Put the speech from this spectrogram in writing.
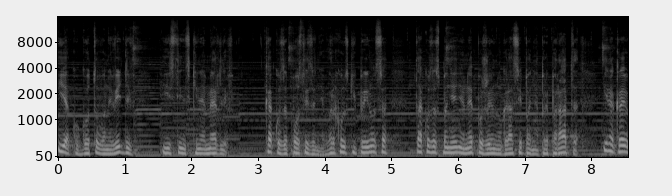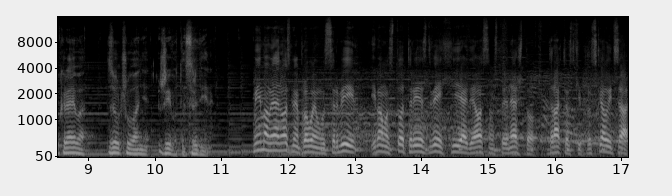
iako gotovo nevidljiv, istinski nemerljiv – kako za postizanje vrhunskih prinosa, tako za smanjenje nepoželjnog rasipanja preparata i na kraju krajeva za očuvanje životne sredine. Mi imamo jedan ozbiljan problem u Srbiji. Imamo 132.800 nešto traktorskih prskalica.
